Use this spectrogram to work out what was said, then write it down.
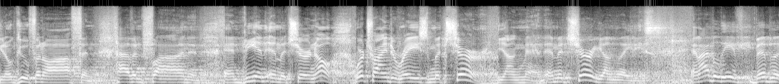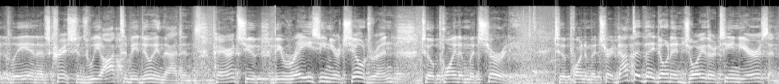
you know, goofing off and having fun and, and being immature. No, we're trying to raise mature young men and mature young ladies. And I believe biblically and as Christians we ought to be doing that. And parents, you be raising your children to a point of maturity, to a point of maturity. Not that they don't enjoy their teen years and,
